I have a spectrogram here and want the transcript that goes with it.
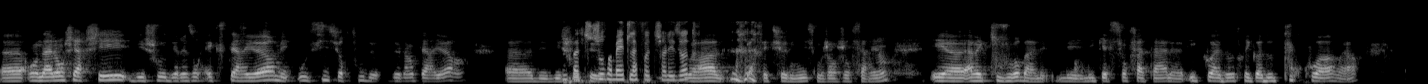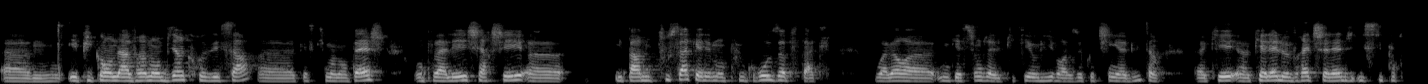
En allant chercher des choses, des raisons extérieures, mais aussi, surtout, de, de l'intérieur. Hein. des, des choses pas toujours remettre la faute sur les autres. Voilà, perfectionnisme, genre j'en sais rien. Et avec toujours bah, les, les, questions fatales, et quoi d'autre, et quoi d'autre, pourquoi, voilà. Euh, et puis quand on a vraiment bien creusé ça, euh, qu'est-ce qui m'en empêche? On peut aller chercher, euh, et parmi tout ça, quel est mon plus gros obstacle? Ou alors une question que j'avais piquée au livre The Coaching Habit, qui est quel est le vrai challenge ici pour,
